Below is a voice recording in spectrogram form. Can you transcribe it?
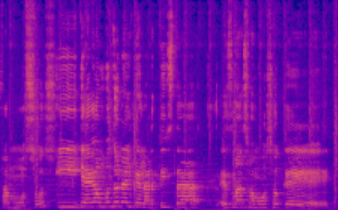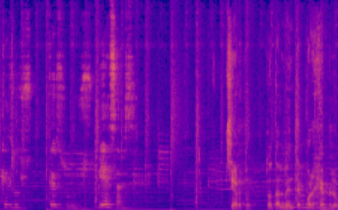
famosos. Y llega un punto en el que el artista es más famoso que, que, sus, que sus piezas. Cierto, totalmente. Por ejemplo,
